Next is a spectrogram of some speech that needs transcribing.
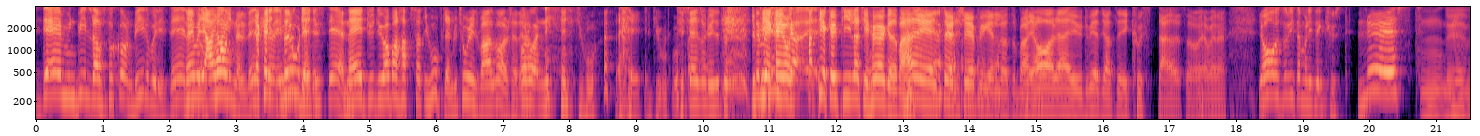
Det är min bild av Stockholm, deal with it. Det är Nej, liksom men jag- final. Det är jag kan inte tro det. sten. Nej, du, du har bara hafsat ihop den. Du tog det inte på allvar känner jag. Vadå? Nej, jo. Nej. Jo. Det känns som du inte tog... Du Nej, pekar ju, ska- pekar ju pilar till höger och bara här är Söderköping eller något så bara ja det är ju, du vet ju att det är kust där så jag menar... Ja, och så ritar man lite kust löst. Mm, du,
